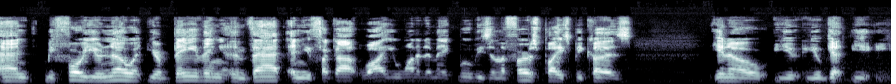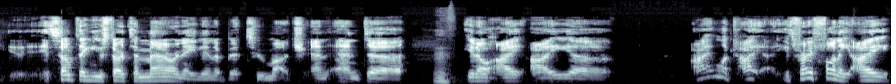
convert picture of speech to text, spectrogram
and before you know it, you're bathing in that, and you forgot why you wanted to make movies in the first place because you know, you you get you, it's something you start to marinate in a bit too much, and and uh, Hmm. you know, I I uh, I look, I it's very funny. I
